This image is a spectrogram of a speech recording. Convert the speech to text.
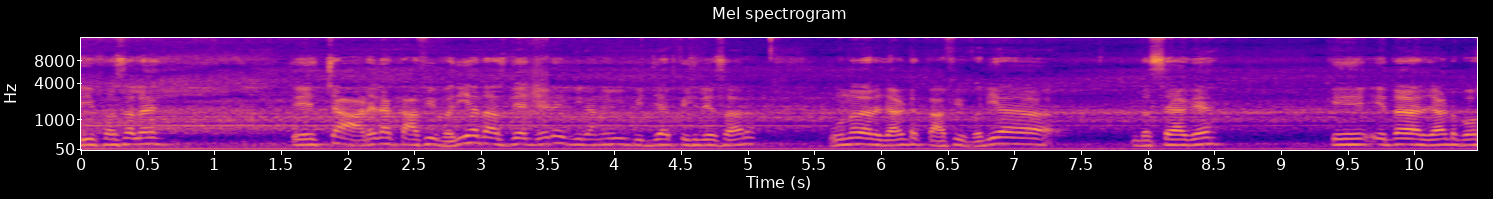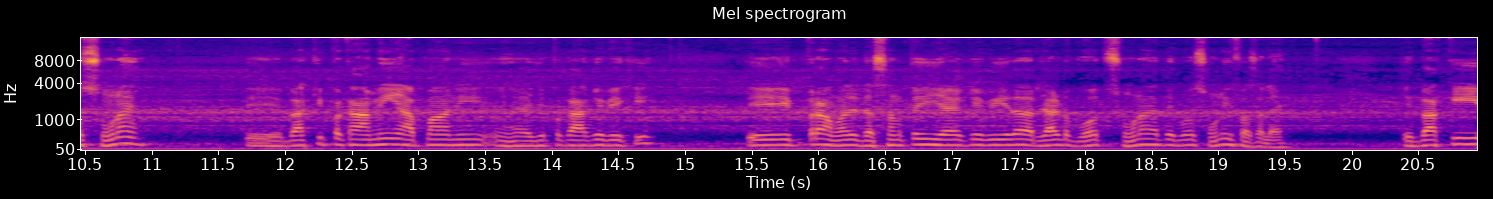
ਦੀ ਫਸਲ ਹੈ। ਤੇ ਝਾੜ ਇਹਦਾ ਕਾਫੀ ਵਧੀਆ ਦੱਸਦੇ ਆ, ਜਿਹੜੇ ਵੀਰਾਂ ਨੇ ਵੀ ਬੀਜਿਆ ਪਿਛਲੇ ਸਾਲ, ਉਹਨਾਂ ਦਾ ਰਿਜ਼ਲਟ ਕਾਫੀ ਵਧੀਆ ਦੱਸਿਆ ਗਿਆ ਕਿ ਇਹਦਾ ਰਿਜ਼ਲਟ ਬਹੁਤ ਸੋਹਣਾ ਹੈ। ਤੇ ਬਾਕੀ ਪਕਾਵੀ ਆਪਾਂ ਨਹੀਂ ਹੈ ਜੇ ਪਕਾ ਕੇ ਵੇਖੀ, ਤੇ ਭਰਾਵਾਂ ਦੇ ਦੱਸਣ ਤੇ ਹੀ ਹੈ ਕਿ ਵੀ ਇਹਦਾ ਰਿਜ਼ਲਟ ਬਹੁਤ ਸੋਹਣਾ ਹੈ ਤੇ ਬਹੁਤ ਸੋਹਣੀ ਫਸਲ ਹੈ। ਤੇ ਬਾਕੀ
